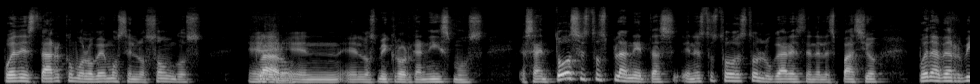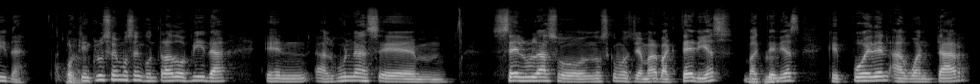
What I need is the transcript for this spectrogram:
puede estar como lo vemos en los hongos, en, en, los microorganismos. O sea, en todos estos planetas, en estos, todos estos lugares en el espacio, puede haber vida. Porque incluso hemos encontrado vida en algunas em, células o no sé cómo llamar, bacterias, bacterias que pueden aguantar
